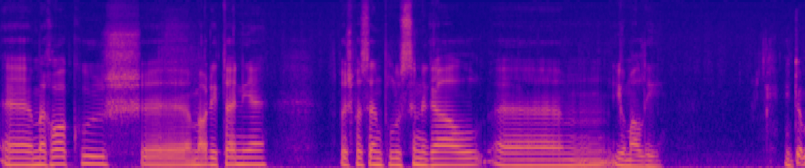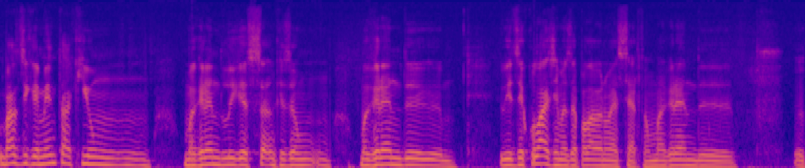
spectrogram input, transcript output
Uh, Marrocos, uh, Mauritânia, depois passando pelo Senegal um, e o Mali. Então, basicamente, há aqui um, uma grande ligação, quer dizer, um, uma grande, eu ia dizer colagem, mas a palavra não é certa, uma grande eh,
